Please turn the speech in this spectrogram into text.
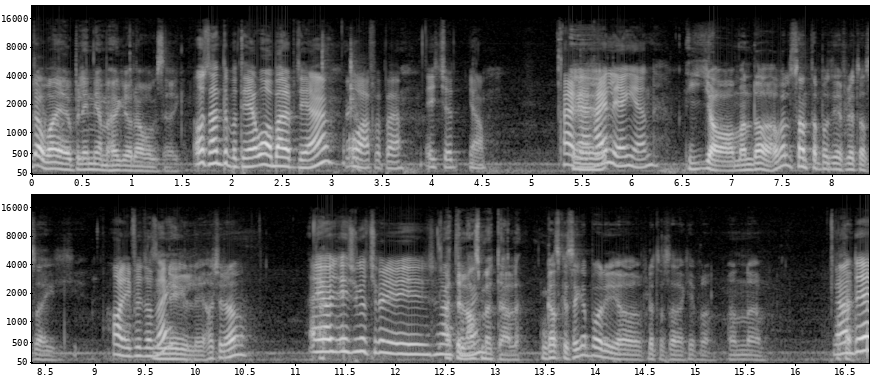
Da var jeg jo på linje med Høyre der òg, ser jeg. Og Senterpartiet og Arbeiderpartiet og Frp. Ikke, ja. Her er Eh, hele gjengen. Ja, men da har vel Senterpartiet flytta seg Har de flytta seg? nylig, har ikke det? Jeg, jeg, jeg husker ikke hva de snakket Etter landsmøtet, eller? Ganske sikker på at de har flytta seg vekk ifra det. Men okay. Ja, det,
